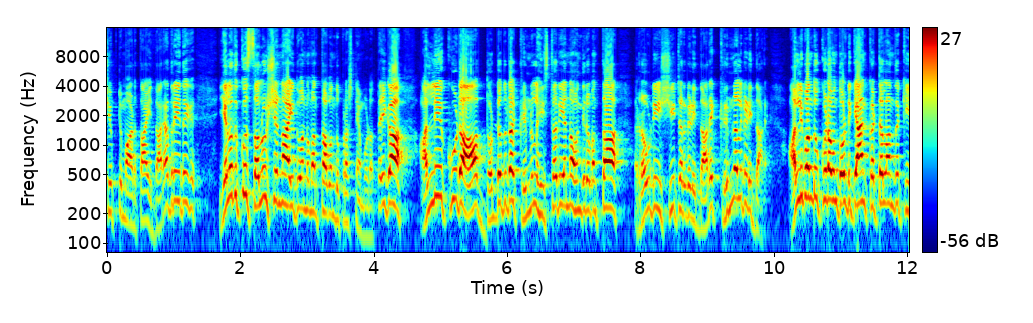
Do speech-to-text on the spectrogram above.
ಶಿಫ್ಟ್ ಮಾಡ್ತಾ ಇದ್ದಾರೆ. ಆದ್ರೆ ಇದು ಎಲ್ಲದಕ್ಕೂ ಸೊಲ್ಯೂಷನ್ ಆಯಿತು ಅನ್ನುವಂತ ಒಂದು ಪ್ರಶ್ನೆ ಮೂಡುತ್ತೆ. ಈಗ ಅಲ್ಲಿ ಕೂಡ ದೊಡ್ಡ ದೊಡ್ಡ ಕ್ರಿಮಿನಲ್ ಹಿಸ್ಟರಿಯನ್ನು ಹೊಂದಿರುವಂಥ ರೌಡಿ ಶೀಟರ್ಗಳಿದ್ದಾರೆ ಕ್ರಿಮಿನಲ್ಗಳಿದ್ದಾರೆ ಅಲ್ಲಿ ಬಂದು ಕೂಡ ಒಂದು ದೊಡ್ಡ ಗ್ಯಾಂಗ್ ಕಟ್ಟಲ್ಲ ಅನ್ನೋದಕ್ಕೆ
